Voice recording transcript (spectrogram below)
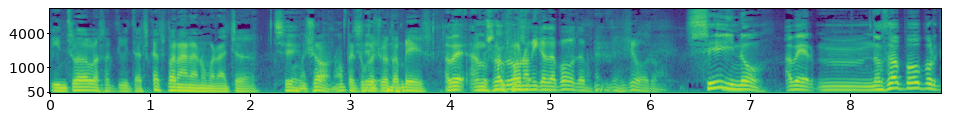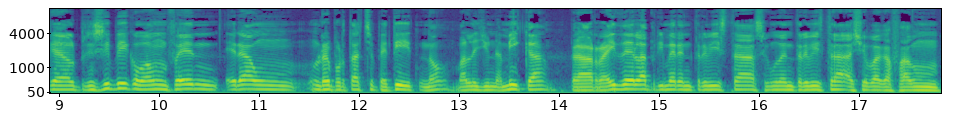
dintre de les activitats que es faran en homenatge Sí. amb això, no? Penso Sí. que això també és... A ver, a Us nosotros... fa una mica de por, també, això, no? Sí y no. A ver, mm, nos da por porque al principi, com vam fer, era un, un reportatge petit, no? Va llegir una mica, però a raïs de la primera entrevista, segunda entrevista, això va agafar un-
